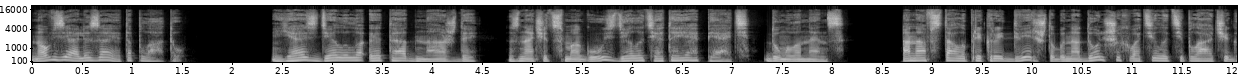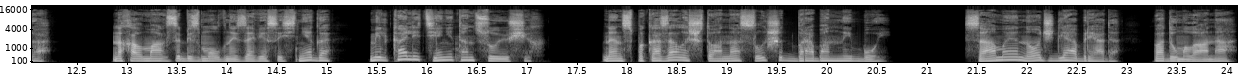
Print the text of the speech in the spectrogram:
но взяли за это плату. «Я сделала это однажды, значит, смогу сделать это и опять», — думала Нэнс. Она встала прикрыть дверь, чтобы надольше хватило тепла очага. На холмах за безмолвной завесой снега мелькали тени танцующих. Нэнс показалось, что она слышит барабанный бой. «Самая ночь для обряда», — подумала она,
